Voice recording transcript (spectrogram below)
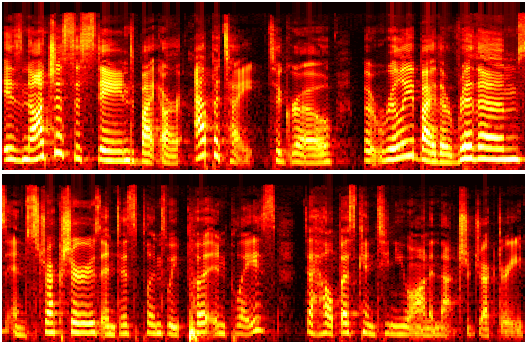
is not just sustained by our appetite to grow, but really by the rhythms and structures and disciplines we put in place to help us continue on in that trajectory.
